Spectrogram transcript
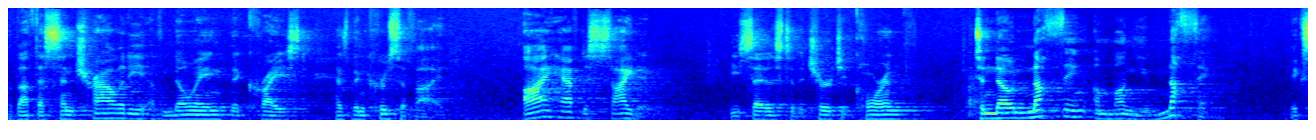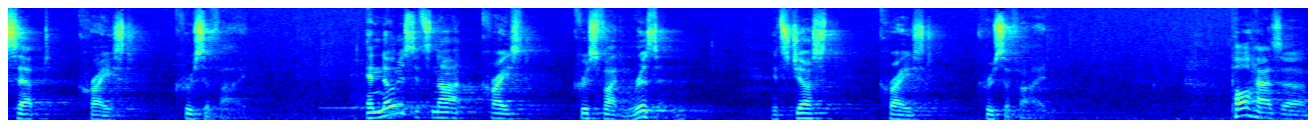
about the centrality of knowing that Christ has been crucified. I have decided, he says to the church at Corinth, to know nothing among you, nothing except Christ crucified. And notice it's not Christ crucified and risen, it's just Christ crucified. Paul has a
